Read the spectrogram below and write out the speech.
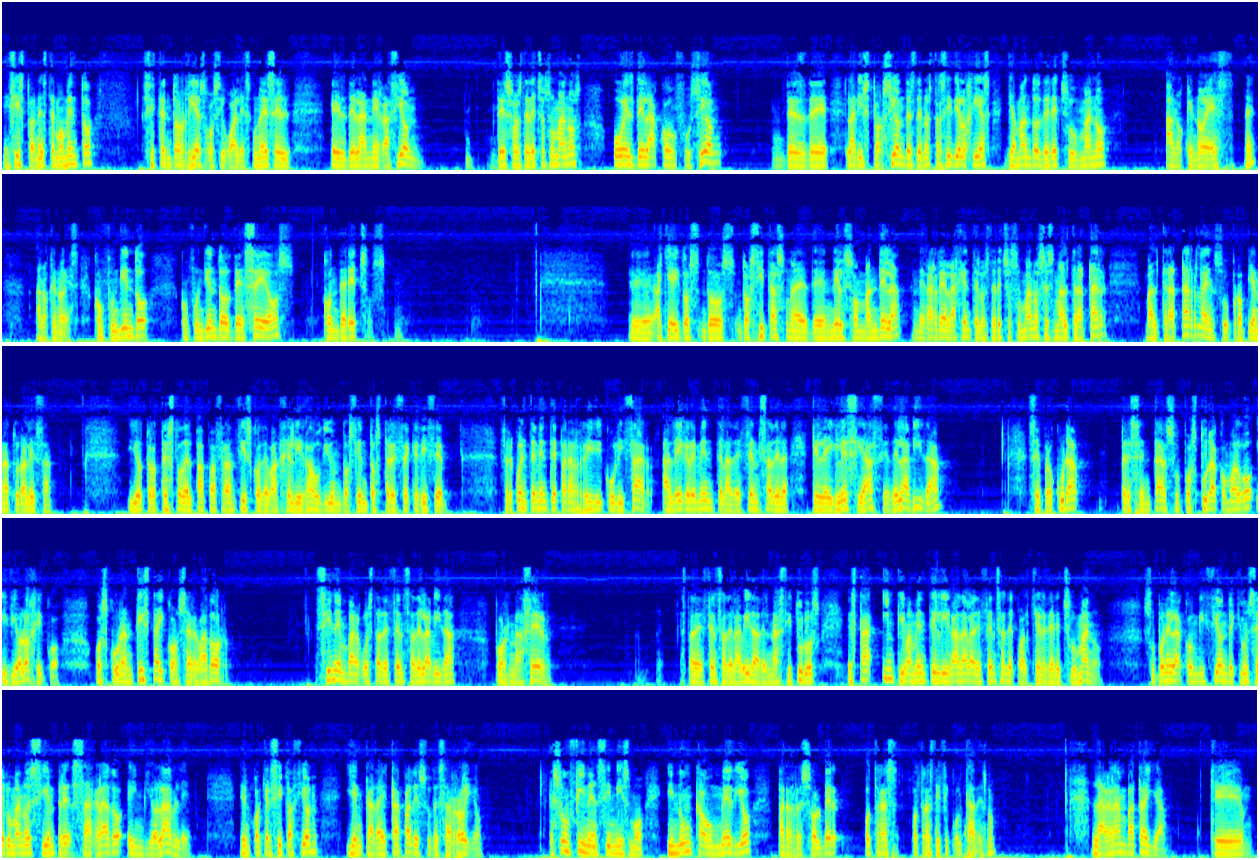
Insisto, en este momento existen dos riesgos iguales. Uno es el, de la negación de esos derechos humanos o el de la confusión desde la distorsión desde nuestras ideologías llamando derecho humano a lo que no es, ¿eh? a lo que no es, confundiendo confundiendo deseos con derechos. Eh, aquí hay dos, dos, dos, citas, una de Nelson Mandela, negarle a la gente los derechos humanos es maltratar, maltratarla en su propia naturaleza. Y otro texto del Papa Francisco de Evangelii Gaudium 213 que dice, frecuentemente para ridiculizar alegremente la defensa de que la Iglesia hace de la vida, se procura presentar su postura como algo ideológico, oscurantista y conservador. Sin embargo, esta defensa de la vida por nacer, esta defensa de la vida del nasciturus, está íntimamente ligada a la defensa de cualquier derecho humano. Supone la convicción de que un ser humano es siempre sagrado e inviolable, en cualquier situación y en cada etapa de su desarrollo. Es un fin en sí mismo y nunca un medio para resolver otras, otras dificultades. ¿no? La gran batalla que,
